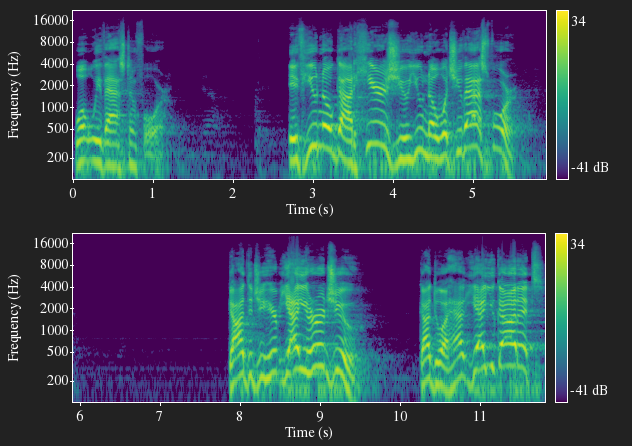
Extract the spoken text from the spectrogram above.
what we've asked Him for. If you know God hears you, you know what you've asked for. God, did you hear? Yeah, He heard you. God, do I have? Yeah, you got it.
